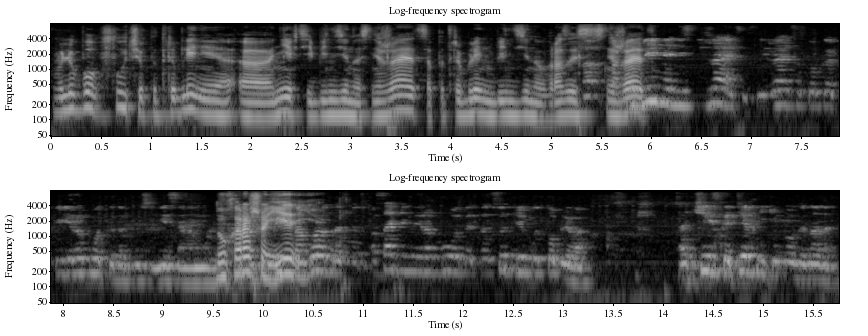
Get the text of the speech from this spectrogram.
В любом случае потребление э, нефти и бензина снижается, потребление бензина в разы а, снижается. Потребление не снижается, снижается только переработка, допустим, если она может. Ну хорошо, е... наоборот, спасательные работы, это все требует топлива. Очистка техники много надо.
